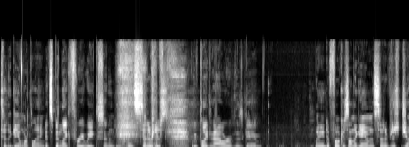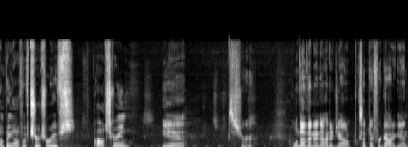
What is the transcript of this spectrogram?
to the game we're playing. It's been like three weeks, and instead of just we played an hour of this game. we need to focus on the game instead of just jumping off of church roofs off screen. Yeah, it's true. Well, now that I know how to jump, except I forgot again.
